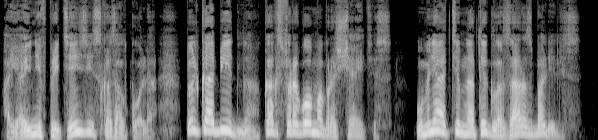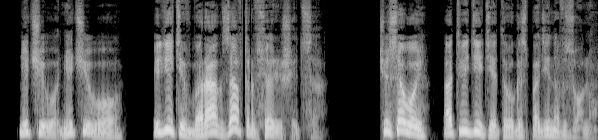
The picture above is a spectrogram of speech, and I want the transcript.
«А я и не в претензии», — сказал Коля. «Только обидно, как с врагом обращаетесь. У меня от темноты глаза разболелись». «Ничего, ничего. Идите в барак, завтра все решится. Часовой, отведите этого господина в зону».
